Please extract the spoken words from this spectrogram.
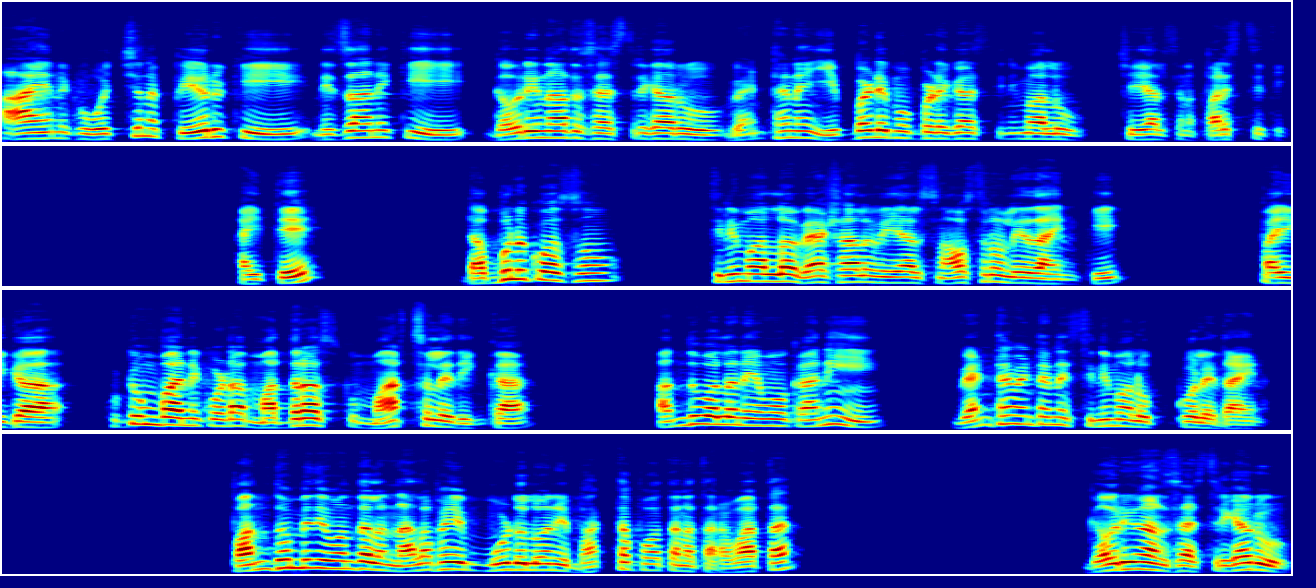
ఆయనకు వచ్చిన పేరుకి నిజానికి గౌరీనాథ శాస్త్రి గారు వెంటనే ఇబ్బడి ముబ్బడిగా సినిమాలు చేయాల్సిన పరిస్థితి. అయితే డబ్బుల కోసం సినిమాల్లో వేషాలు వేయాల్సిన అవసరం లేదు ఆయనకి. పైగా కుటుంబాన్ని కూడా మద్రాసుకు మార్చలేదు ఇంకా. అందువల్లనేమో కానీ వెంట వెంటనే సినిమాలు ఒప్పుకోలేదు ఆయన. పంతొమ్మిది వందల నలభై మూడులోని భక్తపోతన తర్వాత గౌరీనాథ శాస్త్రి గారు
